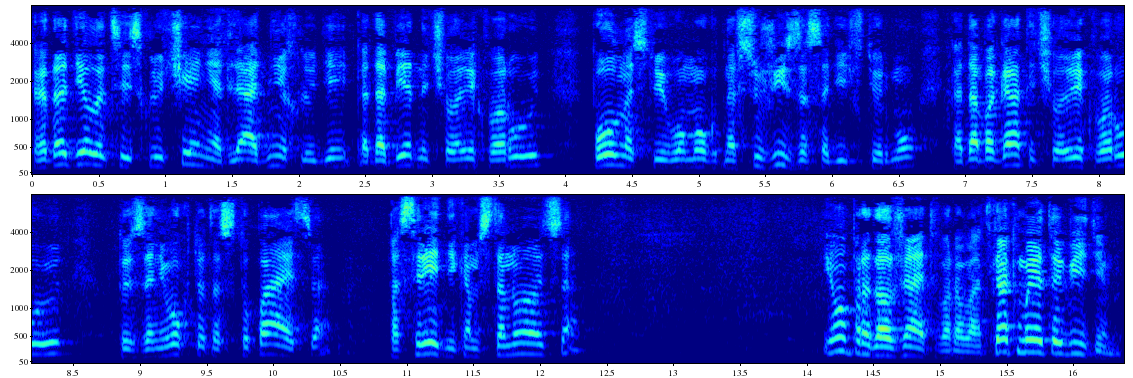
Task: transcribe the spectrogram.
когда делается исключение для одних людей, когда бедный человек ворует, полностью его могут на всю жизнь засадить в тюрьму, когда богатый человек ворует, то есть за него кто-то ступается, посредником становится, и он продолжает воровать. Как мы это видим?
